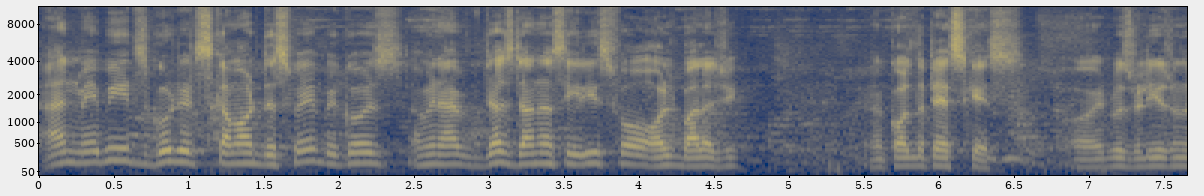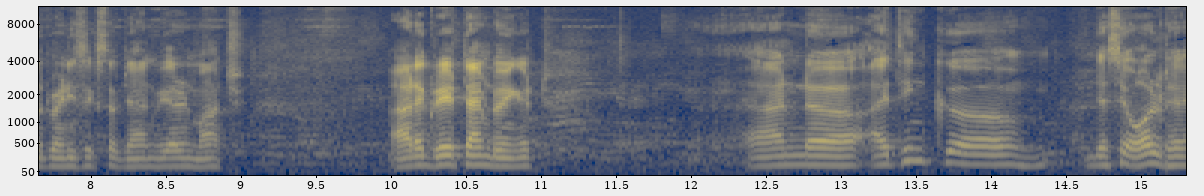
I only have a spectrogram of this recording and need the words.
And maybe it's good it's come out this way because I mean I've just done a series for Old Balaji uh, called The Test Case. Uh, it was released on the 26th of Jan. We are in March. I had a great time doing it. And I think uh, जैसे Alt है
